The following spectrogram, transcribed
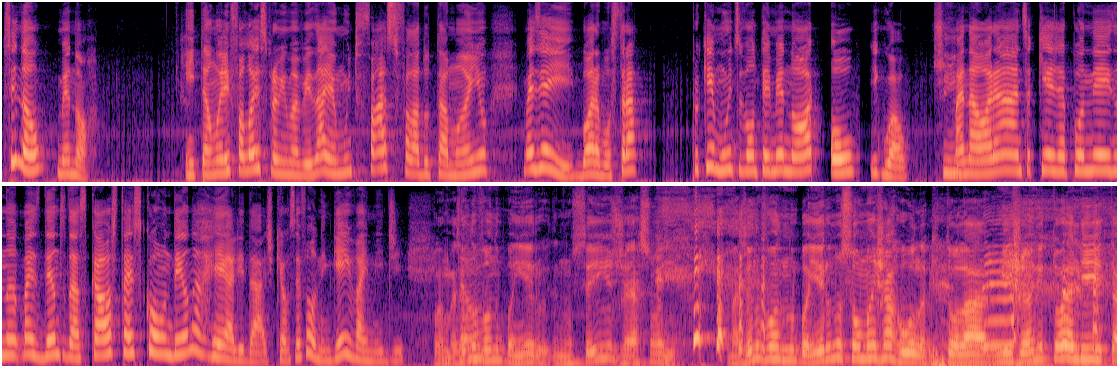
se não menor. Então ele falou isso pra mim uma vez, ah, é muito fácil falar do tamanho, mas e aí, bora mostrar? Porque muitos vão ter menor ou igual. Sim. Mas na hora, ah, isso aqui é japonês, não- mas dentro das calças tá escondendo a realidade, que é você falou, ninguém vai medir. Pô, mas Então- eu não vou no banheiro, não sei o Gerson aí. Mas eu não vou no banheiro, não sou manjarrola, que tô lá mijando e tô ali, tá,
